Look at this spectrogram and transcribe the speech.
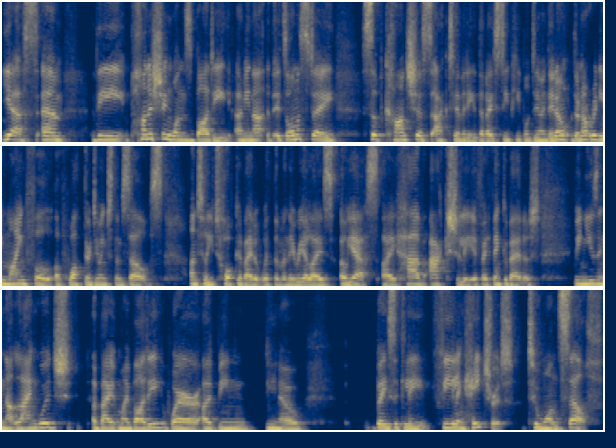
Yes um the punishing one's body i mean that, it's almost a subconscious activity that i see people doing. They don't they're not really mindful of what they're doing to themselves until you talk about it with them and they realize oh yes i have actually if i think about it been using that language about my body where i've been you know basically feeling hatred to oneself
